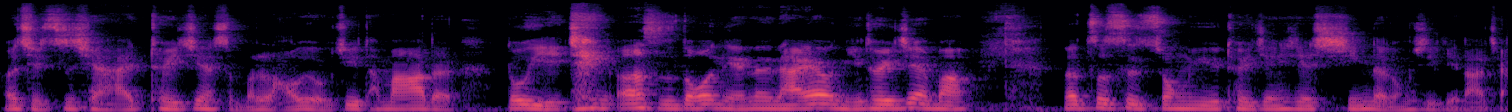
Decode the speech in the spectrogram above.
而且之前还推荐什么《老友记》，他妈的都已经二十多年了，还要你推荐吗？那这次终于推荐一些新的东西给大家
